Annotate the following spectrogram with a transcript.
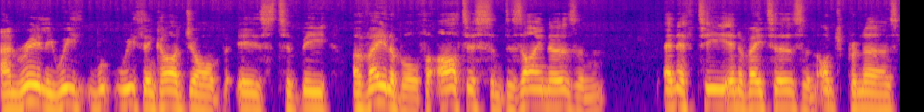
And really, we, we think our job is to be available for artists and designers and NFT innovators and entrepreneurs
